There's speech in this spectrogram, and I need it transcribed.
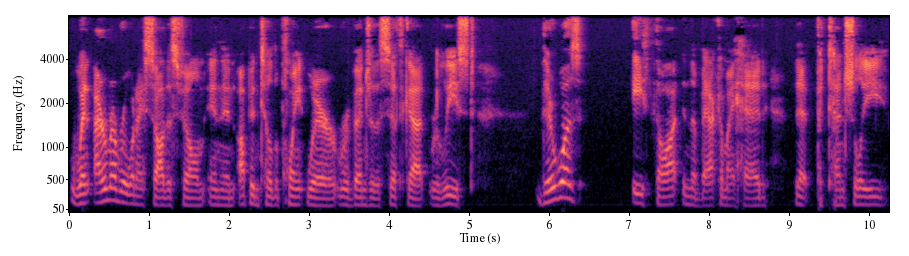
when I remember when I saw this film and then up until the point where Revenge of the Sith got released, there was a thought in the back of my head that potentially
